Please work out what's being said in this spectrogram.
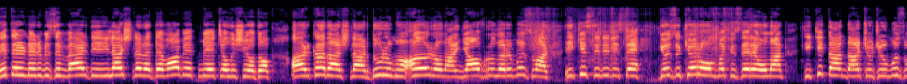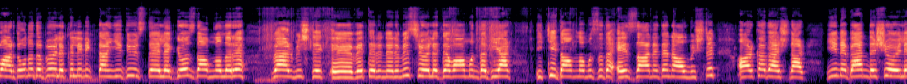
veterinerimizin verdiği ilaçlara devam etmeye çalışıyordum. Arkadaşlar durumu ağır olan yavrularımız var. İkisinin ise gözü kör olmak üzere olan iki tane daha çocuğumuz vardı. Ona da böyle klinikten 700 TL göz damlaları vermiştik e, veterinerimiz. Şöyle devamında diğer iki damlamızı da eczaneden almıştık. Arkadaşlar yine ben de şöyle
